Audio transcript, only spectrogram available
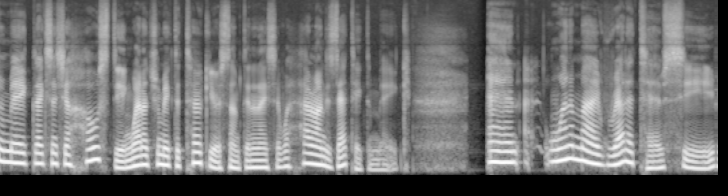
you make like since you're hosting? Why don't you make the turkey or something?" And I said, "Well, how long does that take to make?" And uh, one of my relatives, see,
